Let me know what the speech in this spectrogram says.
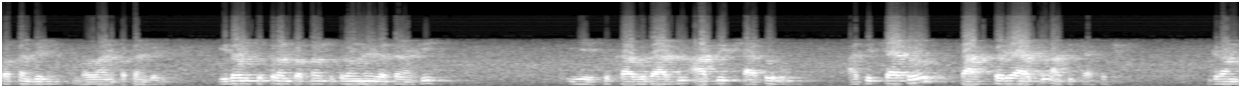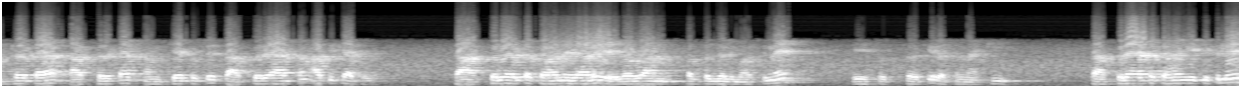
पतंजलि, भगवान पतंजलि। इदम सूत्रम प्रथम सूत्र ने रचना की। ये सुखावतार्थम आतिख्यातु आतिख्यातु तात्पर्यार्थम आतिख्यातु ग्रंथ का शास्त्र का संक्षेप से तात्पर्यार्थम क्या तात्पर्य अर्थ कहने वाले भगवान पतंजलि महर्षि ने ये सूत्र की रचना की। तात्पर्यार्थ कहेंगे किसलिए?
